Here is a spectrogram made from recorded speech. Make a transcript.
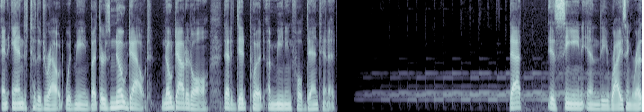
an end to the drought would mean, but there's no doubt, no doubt at all, that it did put a meaningful dent in it. That is seen in the rising re-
